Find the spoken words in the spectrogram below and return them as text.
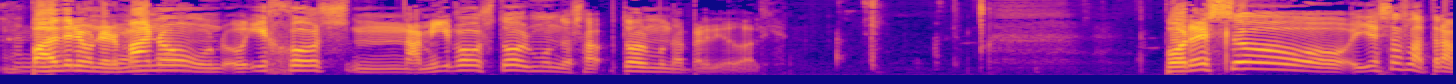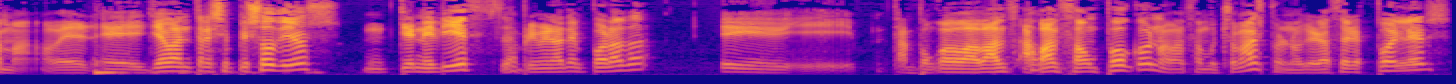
un padre, un hermano, un- hijos, mm, amigos, todo el mundo, todo el mundo ha perdido a alguien. Por eso, y esa es la trama. A ver, eh, llevan tres episodios, tiene diez la primera temporada, y tampoco avanza, avanza un poco, no avanza mucho más, pero no quiero hacer spoilers.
